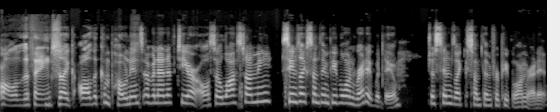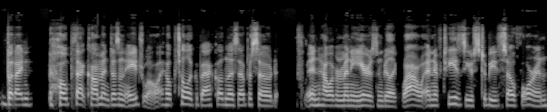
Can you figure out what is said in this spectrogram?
All of the things. Like all the components of an NFT are also lost on me. Seems like something people on Reddit would do. Just seems like something for people on Reddit. But I hope that comment doesn't age well. I hope to look back on this episode in however many years and be like, wow, NFTs used to be so foreign.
